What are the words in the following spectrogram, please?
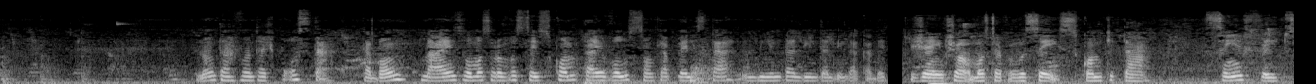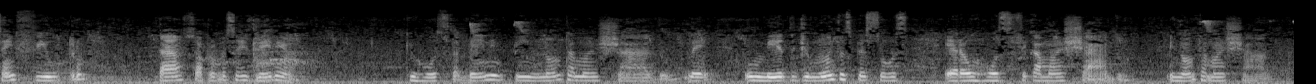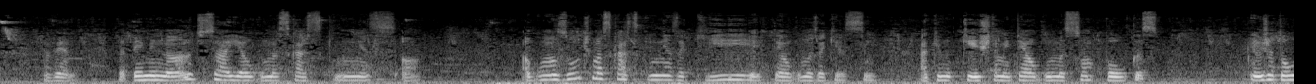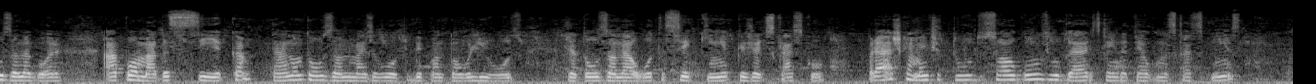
Não com vontade de postar, tá bom? Mas vou mostrar pra vocês como tá a evolução, que a pele está linda, linda, linda a cada dia. Gente, ó, mostrar pra vocês como que tá sem efeito, sem filtro, tá? Só pra vocês verem, ó. Que o rosto tá bem limpinho, não tá manchado, né? O medo de muitas pessoas era o rosto ficar manchado. E não tá manchado. Tá vendo? Tá terminando de sair algumas casquinhas, ó. Algumas últimas casquinhas aqui, tem algumas aqui assim. Aqui no queixo também tem algumas, são poucas. Eu já tô usando agora a pomada seca, tá? Não tô usando mais o outro Bepantol oleoso. Já tô usando a outra sequinha, porque já descascou praticamente tudo. Só alguns lugares que ainda tem algumas casquinhas,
